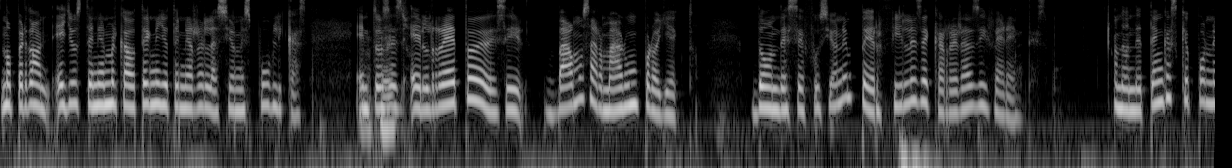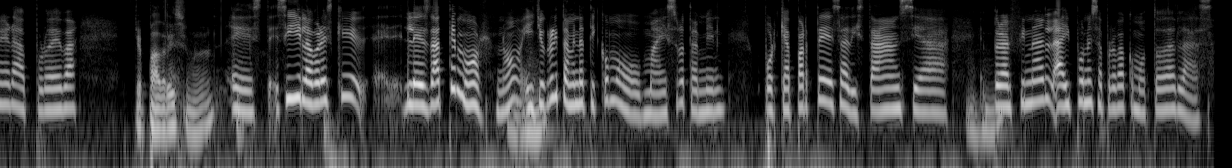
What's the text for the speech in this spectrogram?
No, perdón, ellos tenían mercadotecnia, yo tenía relaciones públicas. Entonces, el reto de decir, vamos a armar un proyecto donde se fusionen perfiles de carreras diferentes, donde tengas que poner a prueba Qué padrísimo, ¿eh? Este, sí, la verdad es que eh, les da temor, ¿no? Y yo creo que también a ti como maestro también, porque aparte de esa distancia, pero al final ahí pones a prueba como todas las,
